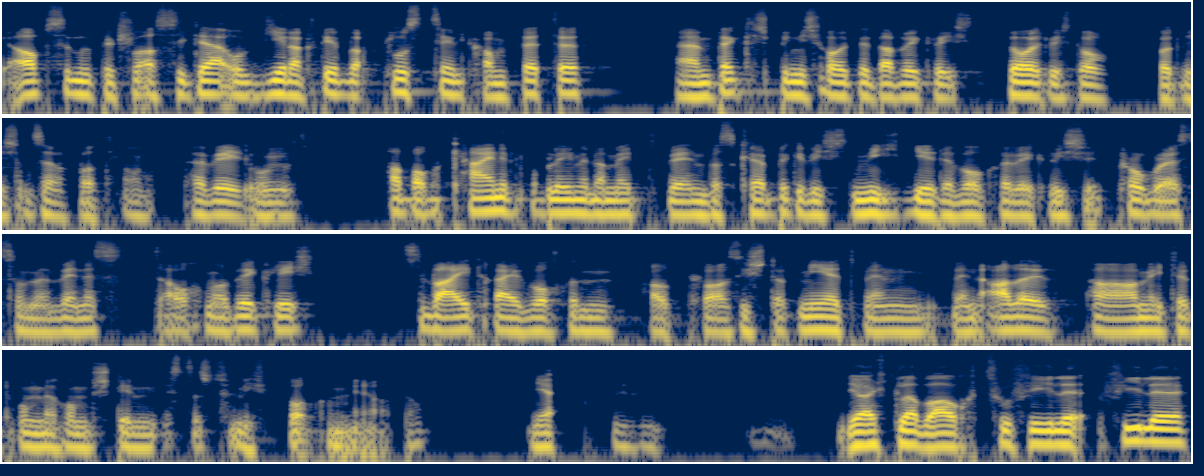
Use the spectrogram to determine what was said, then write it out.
der absolute Klassiker und je nachdem noch plus 10 Gramm Fette, ähm, denke ich, bin ich heute da wirklich deutlich, deutlich konservativ unterwegs und habe auch keine Probleme damit, wenn das Körpergewicht nicht jede Woche wirklich progress, sondern wenn es auch mal wirklich zwei, drei Wochen halt quasi stagniert, wenn, wenn alle Parameter drumherum stimmen, ist das für mich vollkommen in Ordnung. Ja, ich glaube auch zu viele, viele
